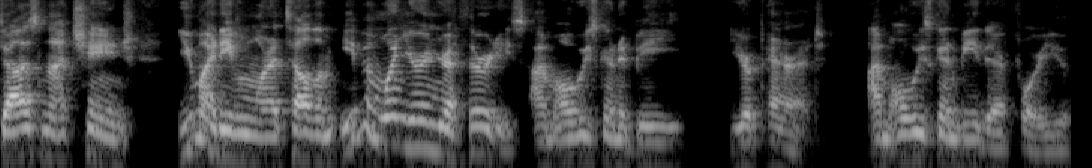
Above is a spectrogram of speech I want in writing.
does not change you might even want to tell them, even when you're in your 30s, I'm always going to be your parent. I'm always going to be there for you.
